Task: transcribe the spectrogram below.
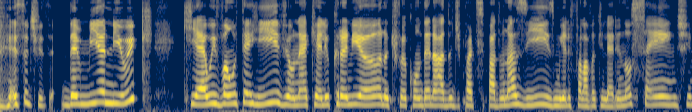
esse é difícil, Demianuik, que é o Ivan o Terrível, né? Que é ucraniano, que foi condenado de participar do nazismo, e ele falava que ele era inocente.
